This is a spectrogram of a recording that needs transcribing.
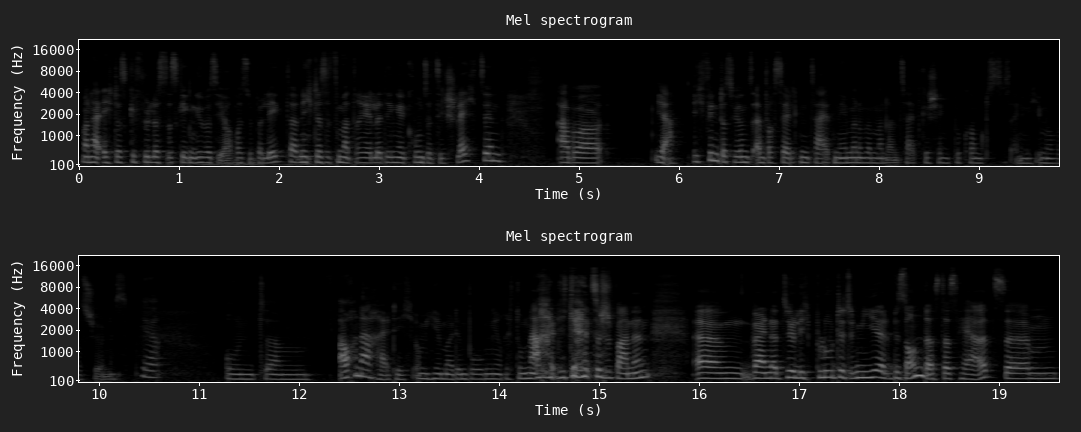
man hat echt das Gefühl, dass das Gegenüber sich auch was überlegt hat. Nicht, dass jetzt materielle Dinge grundsätzlich schlecht sind, aber ja, ich finde, dass wir uns einfach selten Zeit nehmen und wenn man dann Zeit geschenkt bekommt, ist das eigentlich immer was Schönes. Ja. Und ähm, auch nachhaltig, um hier mal den Bogen in Richtung Nachhaltigkeit zu spannen, ähm, weil natürlich blutet mir besonders das Herz ähm,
